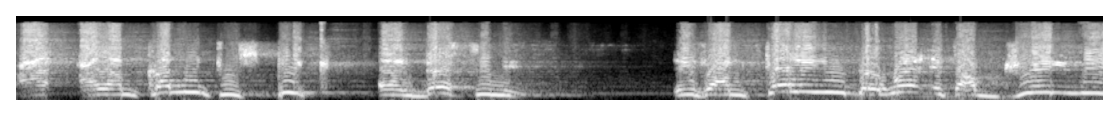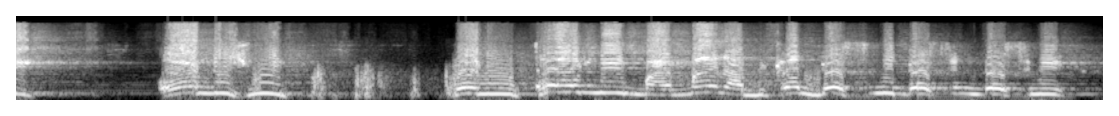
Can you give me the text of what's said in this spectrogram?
I, I am coming to speak on destiny. If I'm telling you the way it have drained me all this week, when you call me, my mind has become destiny, destiny, destiny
